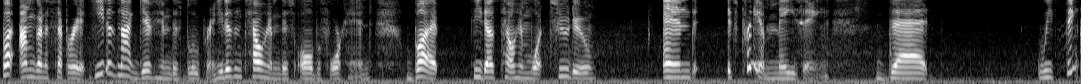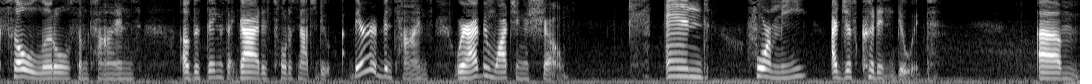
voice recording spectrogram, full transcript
but I'm going to separate it. He does not give him this blueprint. He doesn't tell him this all beforehand but he does tell him what to do. And it's pretty amazing that we think so little sometimes of the things that God has told us not to do. There have been times where I've been watching a show and for me, I just couldn't do it. Um,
